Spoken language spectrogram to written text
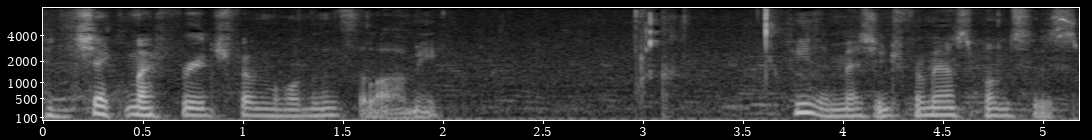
Check my fridge for more than salami. Here's a message from our sponsors.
